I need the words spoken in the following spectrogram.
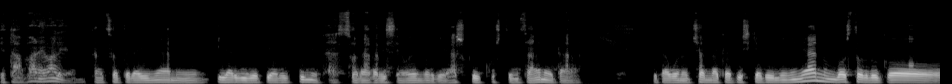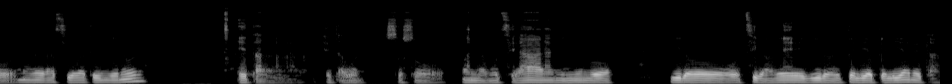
eta bale, bale, eta atzotera ginen e, ilargi betiarekin, eta zora gari zegoen, asko ikusten zan, eta eta bueno, txandaka pixka ginen, bost orduko navegazio bat egin genuen, eta eta bueno, oso manga motzean, inungo giro otzi gabe, giro epelia epelian eta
